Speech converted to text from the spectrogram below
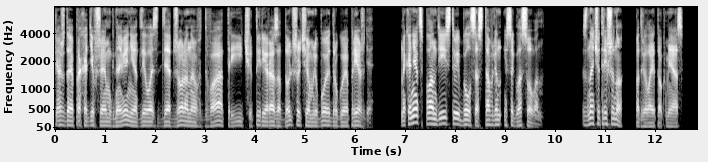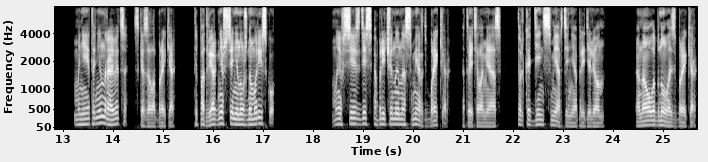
Каждое проходившее мгновение длилось для Джорана в два, три, четыре раза дольше, чем любое другое прежде. Наконец, план действий был составлен и согласован. «Значит, решено», — подвела итог Миас. «Мне это не нравится», — сказала Брекер. «Ты подвергнешься ненужному риску». «Мы все здесь обречены на смерть, Брекер», — ответила Миас. «Только день смерти не определен». Она улыбнулась Брекер.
